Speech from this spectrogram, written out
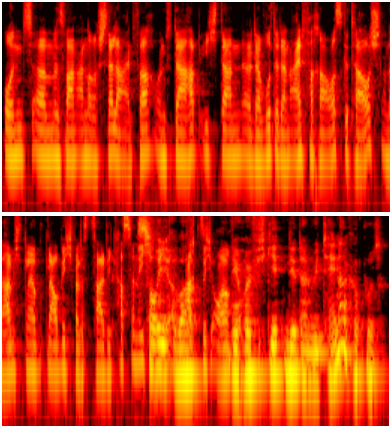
und ähm, das war an anderer Stelle einfach und da habe ich dann, äh, da wurde dann einfacher ausgetauscht und da habe ich, glaube glaub ich, weil das zahlt die Kasse nicht, Sorry, aber 80 Euro. wie häufig geht denn dir dein Retainer kaputt?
